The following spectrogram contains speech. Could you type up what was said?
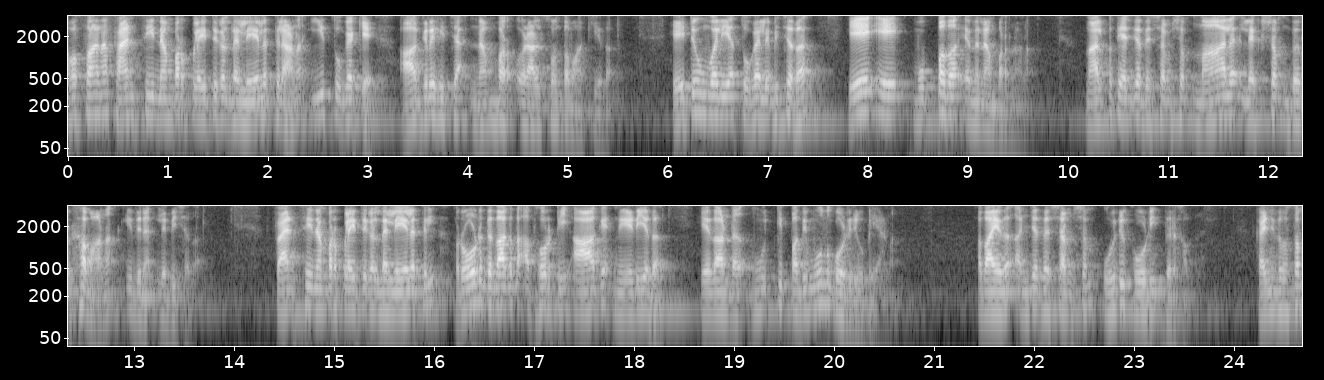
അവസാന ഫാൻസി നമ്പർ പ്ലേറ്റുകളുടെ ലേലത്തിലാണ് ഈ തുകയ്ക്ക് ആഗ്രഹിച്ച നമ്പർ ഒരാൾ സ്വന്തമാക്കിയത്. ഏറ്റവും വലിയ തുക ലഭിച്ചത് എ എ മുപ്പത് എന്ന നമ്പറിനാണ്. നാൽപ്പത്തി അഞ്ച് ദശാംശം നാല് ലക്ഷം ദീർഘമാണ് ഇതിന് ലഭിച്ചത്. ഫാൻസി നമ്പർ പ്ലേറ്റുകളുടെ ലേലത്തിൽ റോഡ് ഗതാഗത അതോറിറ്റി ആകെ നേടിയത് ഏതാണ്ട് നൂറ്റി പതിമൂന്ന് കോടി രൂപയാണ്. അതായത് അഞ്ച് ദശാംശം ഒരു കോടി ദീർഘം കഴിഞ്ഞ ദിവസം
